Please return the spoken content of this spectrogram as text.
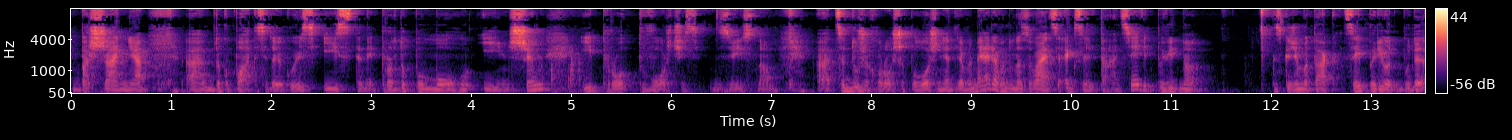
бажання е, докопатися до якоїсь істини, про допомогу іншим і про творчість, звісно. А Це дуже хороше положення для Венери. Воно називається екзальтація. Відповідно, скажімо так, цей період буде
